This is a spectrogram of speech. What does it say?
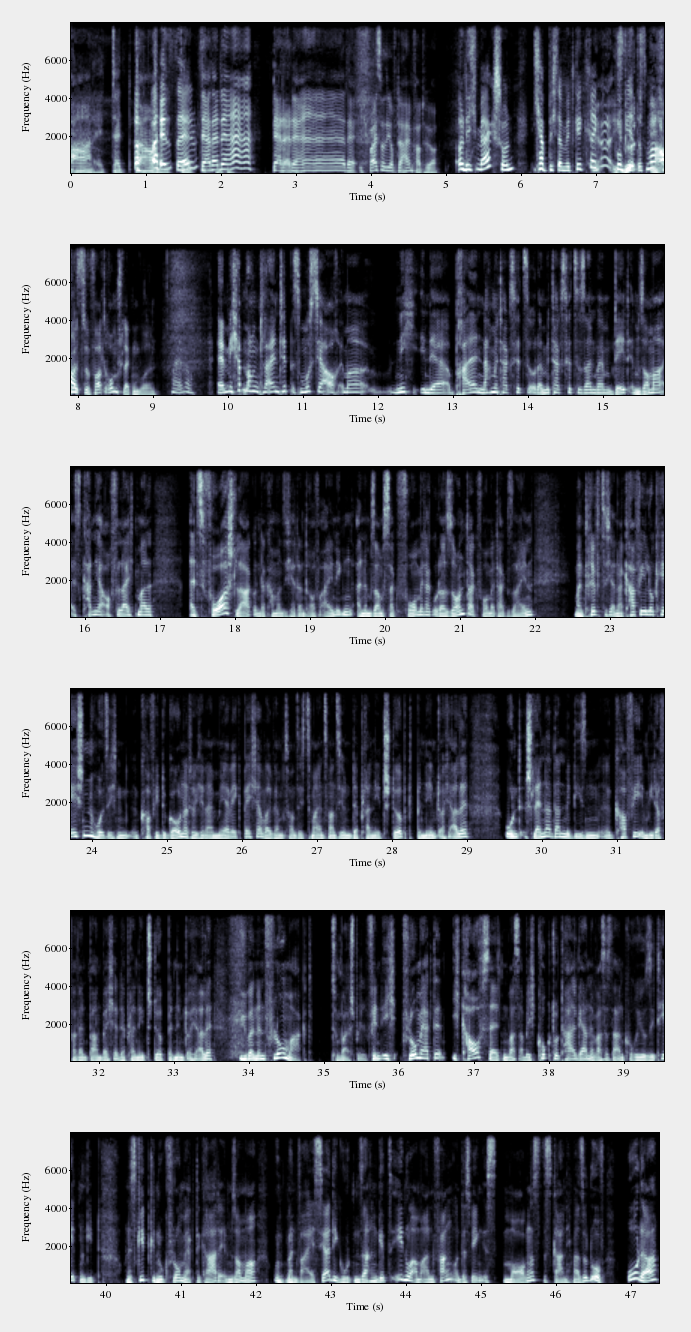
Ich weiß, was ich auf der Heimfahrt höre. Und ich merke schon, ich habe dich damit gekriegt. Ja, ich Probiert würde das mal würd aus. sofort rumschlecken wollen. Also. Ähm, ich habe noch einen kleinen Tipp. Es muss ja auch immer nicht in der prallen Nachmittagshitze oder Mittagshitze sein beim Date im Sommer. Es kann ja auch vielleicht mal als Vorschlag, und da kann man sich ja dann drauf einigen, an einem Samstagvormittag oder Sonntagvormittag sein. Man trifft sich an einer Kaffee-Location, holt sich einen Coffee to go, natürlich in einem Mehrwegbecher, weil wir haben 2022 und der Planet stirbt, benehmt euch alle. Und schlendert dann mit diesem äh, Coffee im wiederverwendbaren Becher, der Planet stirbt, benehmt euch alle, über einen Flohmarkt zum Beispiel. Finde ich, Flohmärkte, ich kaufe selten was, aber ich gucke total gerne, was es da an Kuriositäten gibt. Und es gibt genug Flohmärkte, gerade im Sommer. Und man weiß ja, die guten Sachen gibt es eh nur am Anfang. Und deswegen ist morgens das gar nicht mal so doof. Oder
